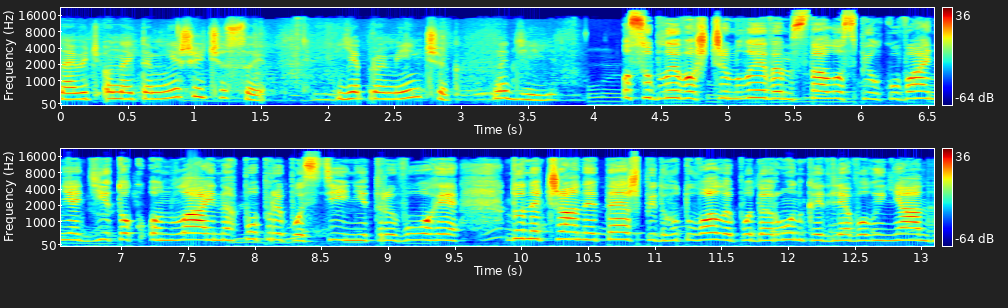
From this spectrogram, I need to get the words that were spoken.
Навіть у найтемніші часи є промінчик надії. Особливо щемливим стало спілкування діток онлайн, попри постійні тривоги. Донечани теж підготували подарунки для волинян.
